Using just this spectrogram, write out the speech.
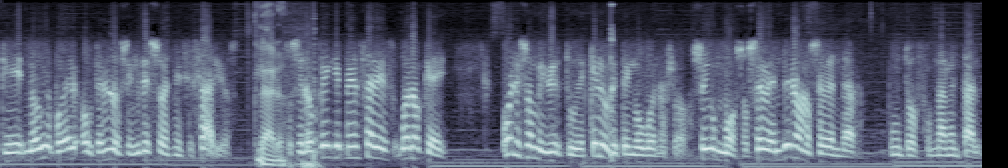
que no voy a poder obtener los ingresos necesarios. Claro. Entonces lo que hay que pensar es, bueno, ok, ¿cuáles son mis virtudes? ¿Qué es lo que tengo bueno yo? ¿Soy un mozo? ¿Sé vender o no sé vender? Punto fundamental.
